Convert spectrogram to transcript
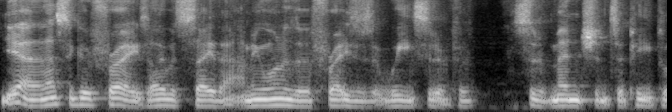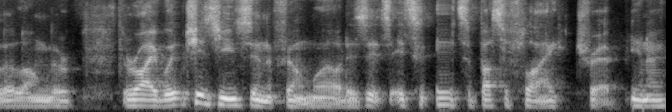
Yeah that's a good phrase. I would say that. I mean one of the phrases that we sort of sort of mentioned to people along the, the ride which is used in the film world is it's it's it's a butterfly trip you know?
